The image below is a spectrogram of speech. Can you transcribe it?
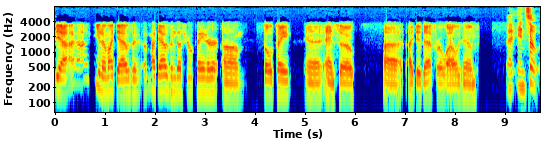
yeah, I, I you know my dad was a my dad was an industrial painter, um, sold paint, and, and so uh, I did that for a while with him. Uh, and so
